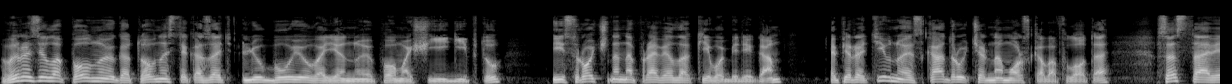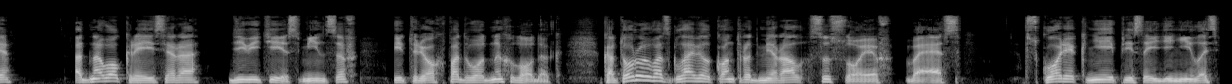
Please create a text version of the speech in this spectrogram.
выразила полную готовность оказать любую военную помощь Египту и срочно направила к его берегам оперативную эскадру Черноморского флота в составе одного крейсера, девяти эсминцев трех подводных лодок, которую возглавил контр-адмирал Сысоев ВС. Вскоре к ней присоединилась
